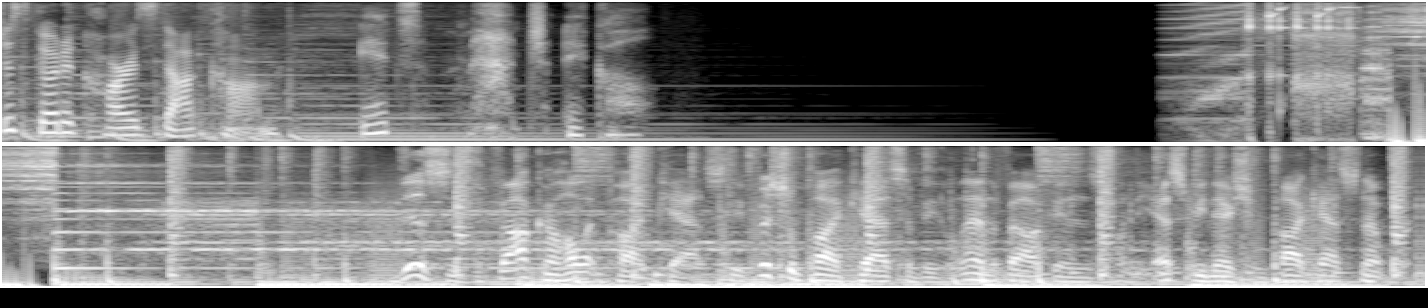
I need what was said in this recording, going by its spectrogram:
just go to Cars.com. It's magical. This is the Falcoholic Podcast, the official podcast of the Atlanta Falcons on the SB Nation Podcast Network.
